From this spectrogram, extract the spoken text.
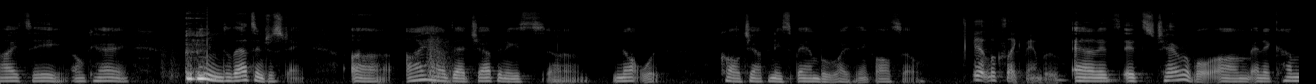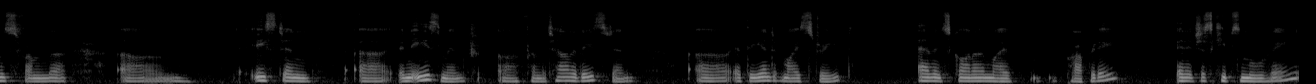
I see. Okay. so that's interesting. Uh, I have that Japanese uh, knotweed called Japanese bamboo, I think, also. It looks like bamboo. And it's, it's terrible. Um, and it comes from the um, Easton, uh, an easement uh, from the town of Easton uh, at the end of my street. And it's gone on my property. And it just keeps moving.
